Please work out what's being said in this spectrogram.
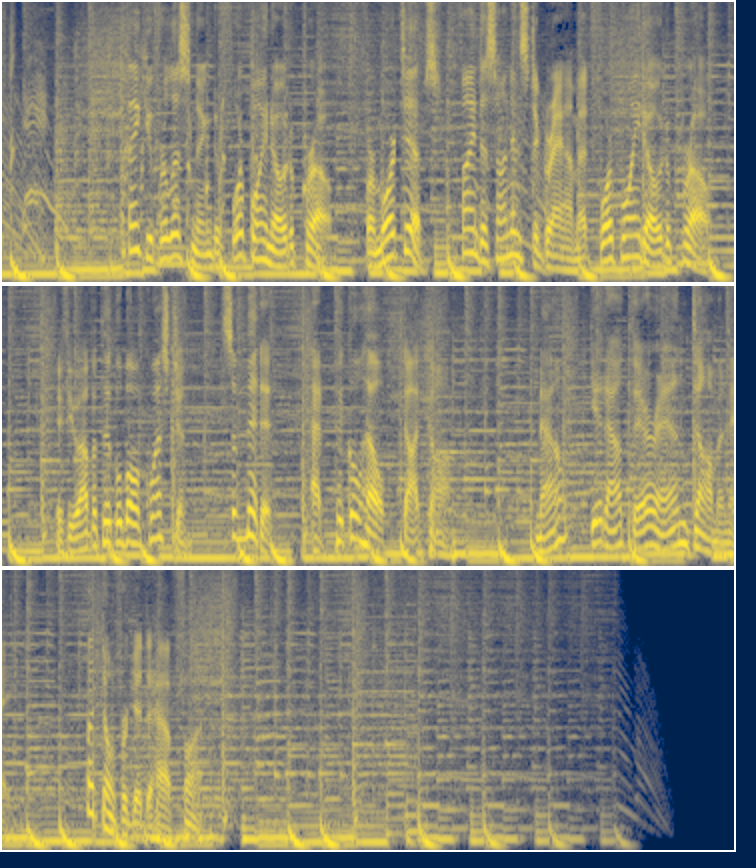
Thank you for listening to 4.0 to Pro. For more tips, find us on Instagram at 4.0 to Pro. If you have a pickleball question, submit it at picklehelp.com. Now, get out there and dominate. But don't forget to have fun.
